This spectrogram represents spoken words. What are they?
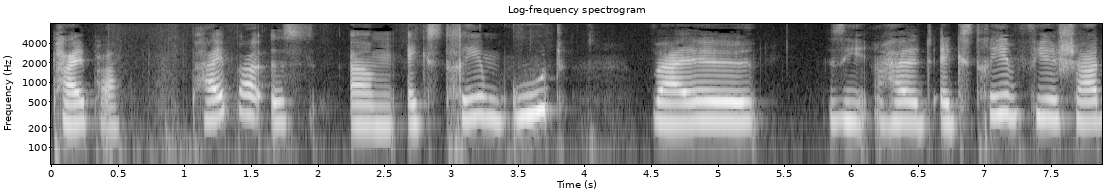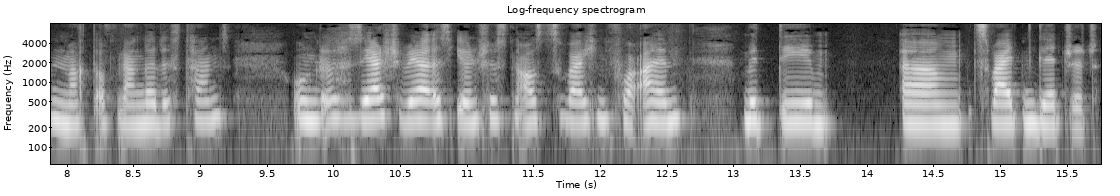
Piper. Piper ist ähm, extrem gut, weil sie halt extrem viel Schaden macht auf lange Distanz und es sehr schwer ist, ihren Schüssen auszuweichen, vor allem mit dem ähm, zweiten Gadget.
